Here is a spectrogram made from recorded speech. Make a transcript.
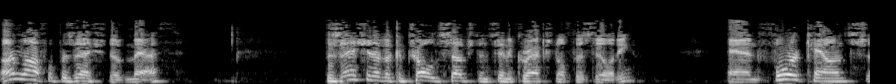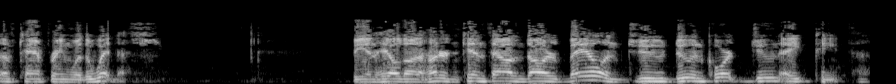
unlawful possession of meth, possession of a controlled substance in a correctional facility, and four counts of tampering with a witness. Being held on $110,000 bail and due, due in court June 18th.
